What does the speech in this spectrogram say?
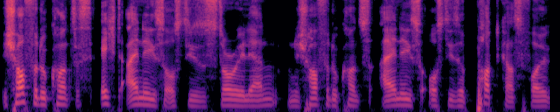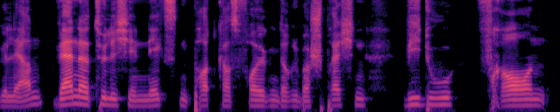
Ich hoffe, du konntest echt einiges aus dieser Story lernen und ich hoffe, du konntest einiges aus dieser Podcast-Folge lernen. Wir werden natürlich in den nächsten Podcast-Folgen darüber sprechen, wie du Frauen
